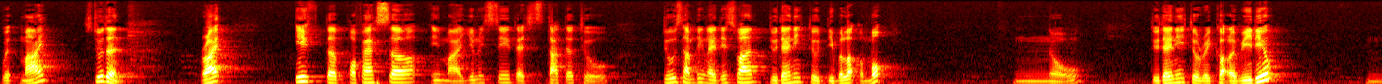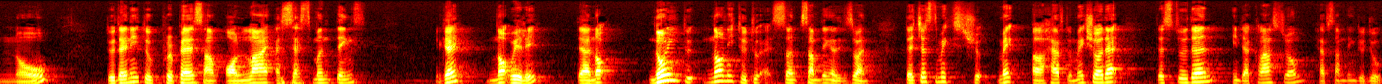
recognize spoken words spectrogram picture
with my student, right? If the professor in my university that started to do something like this one, do they need to develop a MOOC? No. Do they need to record a video? No. Do they need to prepare some online assessment things? Okay, not really. They are not no need to no need to do something like this one. They just make sure, make uh, have to make sure that the student in their classroom have something to do.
